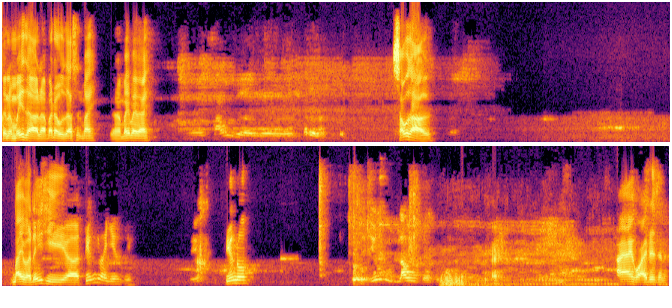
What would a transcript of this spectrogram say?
Thế là mấy giờ là bắt đầu ra sân bay? À, máy bay bay? 6 giờ bắt đầu làm thủ tục 6 giờ. Bay vào đấy thì ờ, tiếng cho bao nhiêu gì? tiếng Tiếng luôn. lâu của Ai ai gọi đưa ra nào?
